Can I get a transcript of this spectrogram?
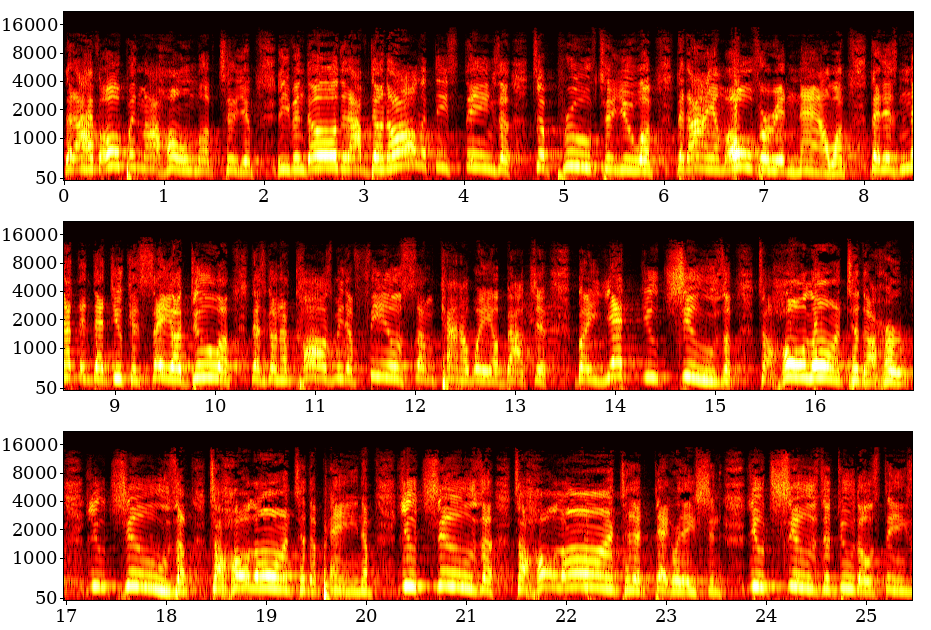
that I have opened my home up to you, even though that I've done all of these things uh, to prove to you uh, that I am over it now, uh, that is nothing that you can say or do uh, that's going to cause me to feel some kind of way about you. But yet you choose uh, to hold on to the hurt. You choose uh, to hold on to the pain. You choose to hold on to the degradation you choose to do those things,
